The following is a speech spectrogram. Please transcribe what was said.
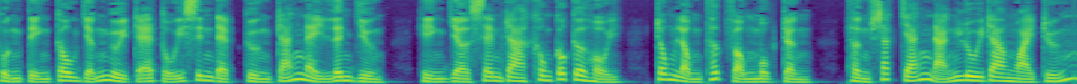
thuận tiện câu dẫn người trẻ tuổi xinh đẹp cường tráng này lên giường, hiện giờ xem ra không có cơ hội, trong lòng thất vọng một trận, thần sắc chán nản lui ra ngoài trướng.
